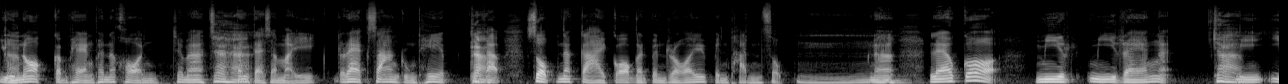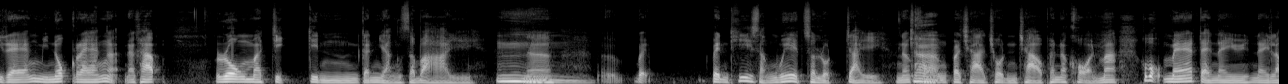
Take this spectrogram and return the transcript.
อยู่นอกกำแพงพระนครใช่ไหมตั้งแต่สมัยแรกสร้างกรุงเทพนะครับศพนากายกองกันเป็นร้อยเป็นพันศพนะแล้วก็มีมีแรงอะ มีอีแรงมีนกแรงอะนะครับลงมาจิกกินกันอย่างสบายนะเป็นที่สังเวชสลดใจนะของประชาชนชาวพระนครมากเขาบอกแม้แต่ในในล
